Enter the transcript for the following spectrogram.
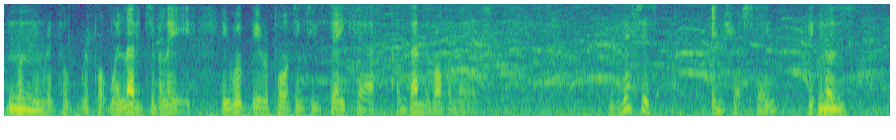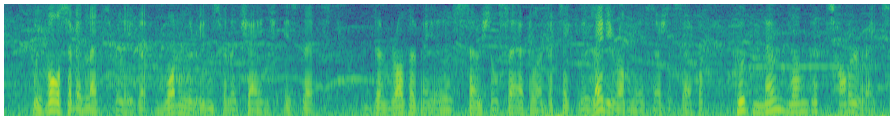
He won't be reco- report, we're led to believe he won't be reporting to Dacre and then the Rothermeres. This is interesting because we've also been led to believe that one of the reasons for the change is that the Rothermere social circle, and particularly Lady Rothermere's social circle, could no longer tolerate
